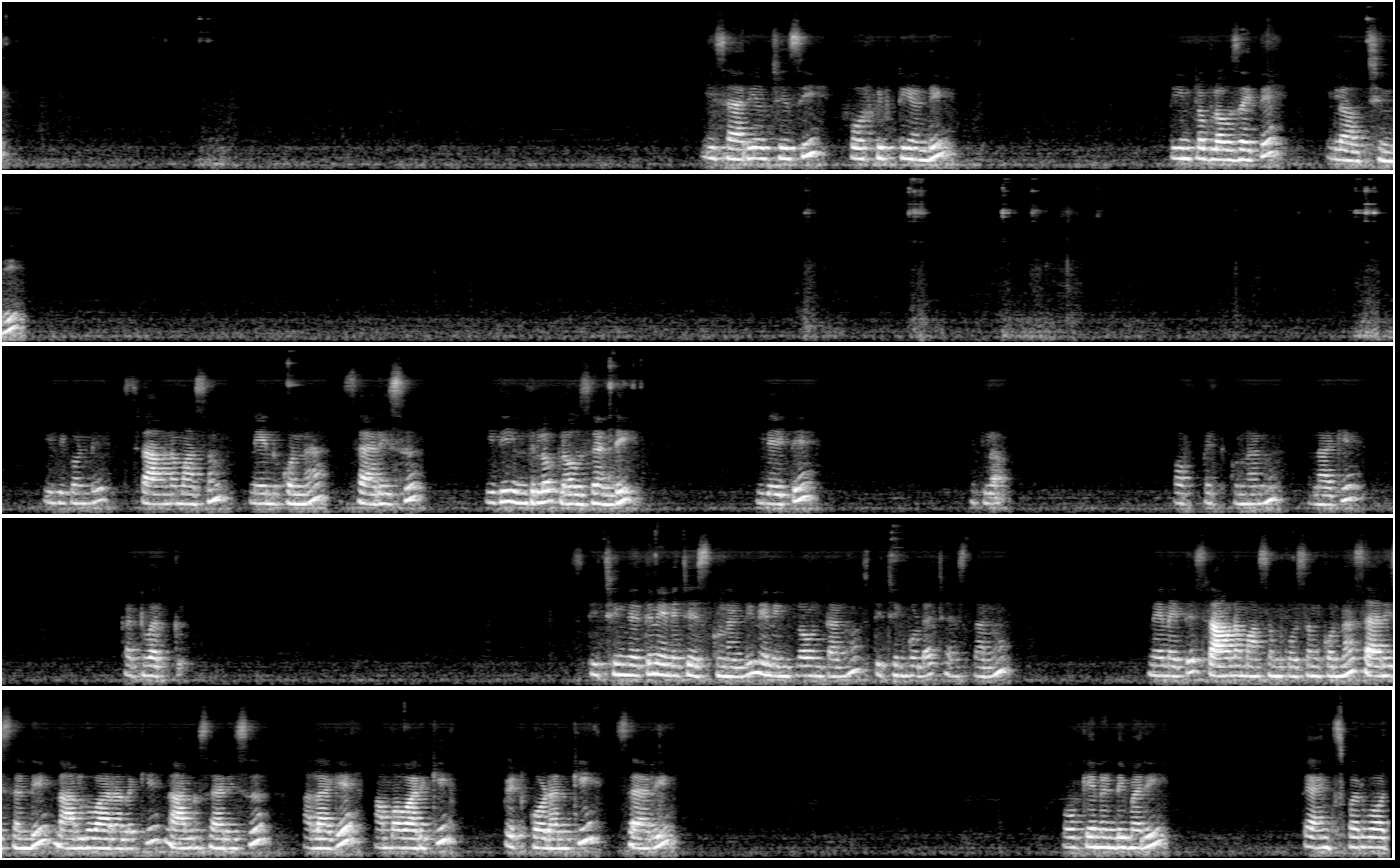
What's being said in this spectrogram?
ఈ శారీ వచ్చేసి ఫోర్ ఫిఫ్టీ అండి. దీంట్లో బ్లౌజ్ అయితే ఇలా వచ్చింది. ఇదిగోండి శ్రావణ మాసం నేను కొన్న శారీస్. ఇది ఇందులో బ్లౌజ్ అండి. ఇదైతే ఇట్లా పఫ్ పెట్టుకున్నాను. అలాగే కట్ వర్క్. స్టిచ్చింగ్ అయితే నేనే చేసుకున్నాండి. నేను ఇంట్లో ఉంటాను. స్టిచ్చింగ్ కూడా చేస్తాను. నేనైతే శ్రావణ మాసం కోసం కొన్న శారీస్ అండి. నాలుగు వారాలకి నాలుగు శారీస్. అలాగే అమ్మవారికి పెట్టుకోవడానికి శారీ. ఓకేనండి మరి. Thanks for watching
